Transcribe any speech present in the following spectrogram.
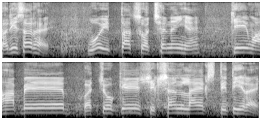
परिसर है वो इतना स्वच्छ नहीं है कि वहाँ पे बच्चों के शिक्षण लायक स्थिति रहे।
